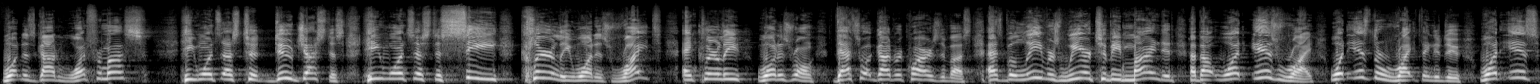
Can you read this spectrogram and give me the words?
what does God want from us? He wants us to do justice. He wants us to see clearly what is right and clearly what is wrong. That's what God requires of us. As believers, we are to be minded about what is right, what is the right thing to do, what is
